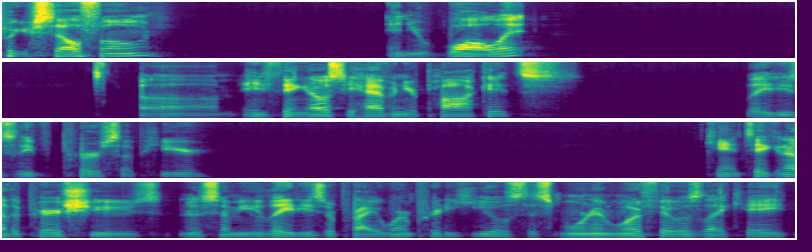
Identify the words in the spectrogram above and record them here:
put your cell phone and your wallet um, anything else you have in your pockets? Ladies, leave your purse up here. Can't take another pair of shoes. I know some of you ladies are probably wearing pretty heels this morning. What if it was like, hey,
